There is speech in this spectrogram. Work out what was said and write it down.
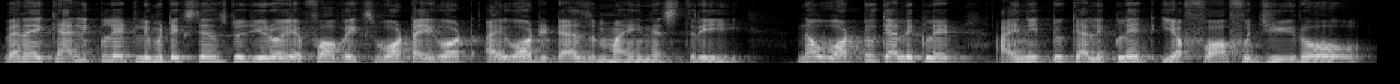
when I calculate limit x tends to 0 f of x, what I got? I got it as minus 3. Now what to calculate? I need to calculate f of 0.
